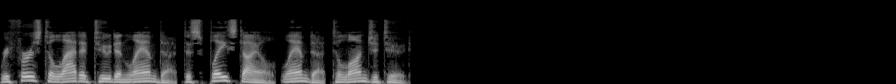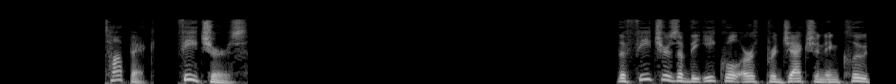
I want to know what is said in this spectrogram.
refers to latitude and lambda display style lambda to longitude. Topic Features The features of the equal Earth projection include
